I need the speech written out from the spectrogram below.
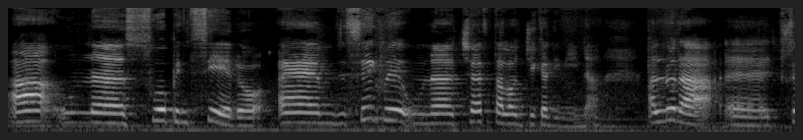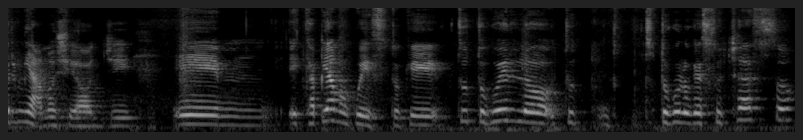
ha un suo pensiero, eh, segue una certa logica divina. Allora eh, fermiamoci oggi e, e, capiamo questo, che tutto quello, tut, tutto quello che è successo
